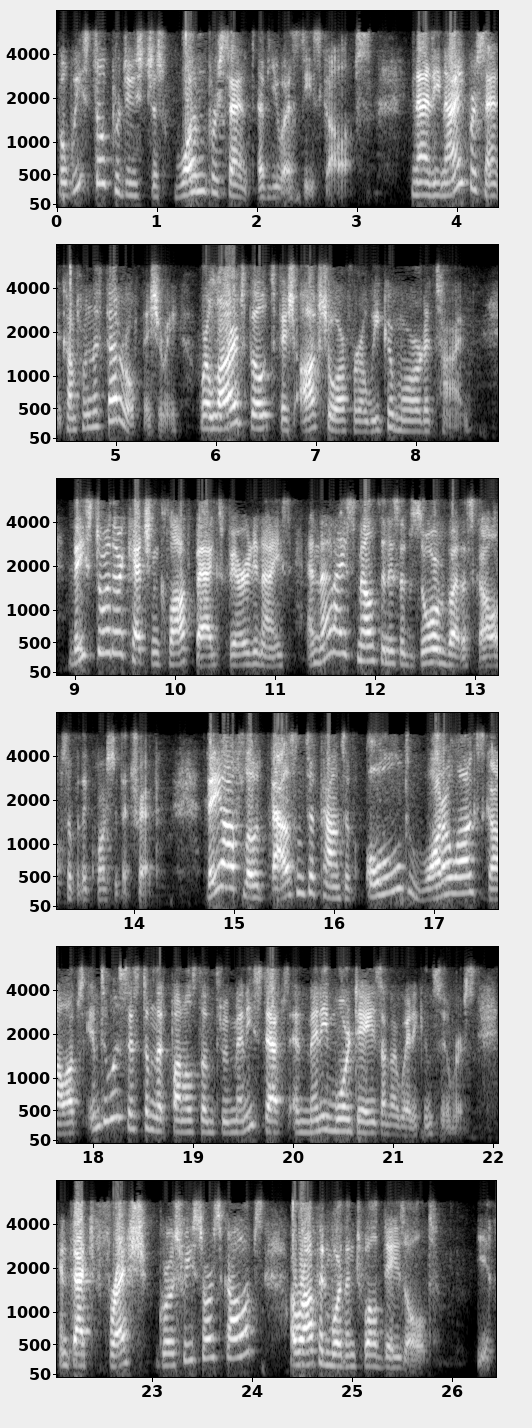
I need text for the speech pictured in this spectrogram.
but we still produce just 1% of USD scallops. 99% come from the federal fishery, where large boats fish offshore for a week or more at a time. They store their catch in cloth bags buried in ice, and that ice melts and is absorbed by the scallops over the course of the trip. They offload thousands of pounds of old, waterlogged scallops into a system that funnels them through many steps and many more days on their way to consumers. In fact, fresh, grocery store scallops are often more than 12 days old. Yuck.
